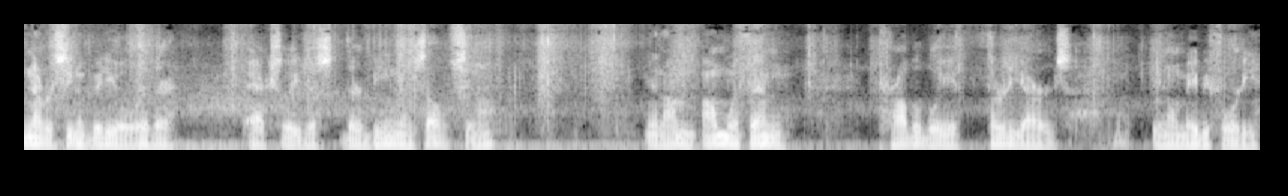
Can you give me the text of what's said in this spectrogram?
never seen a video where they're actually just they're being themselves, you know. And I'm I'm within probably 30 yards, you know, maybe 40.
